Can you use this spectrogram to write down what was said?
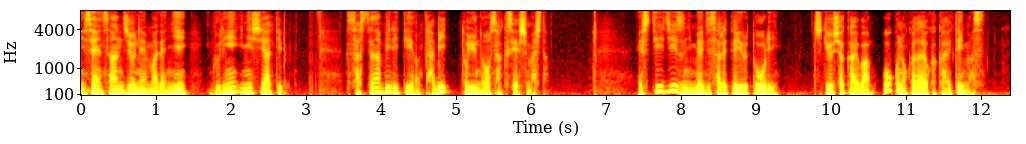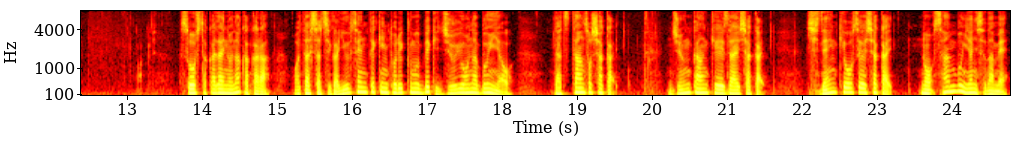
2030年までにグリーンイニシアティブサステナビリティの旅というのを作成しました。SDGs に明示されている通り地球社会は多くの課題を抱えています。そうした課題の中から私たちが優先的に取り組むべき重要な分野を脱炭素社会循環経済社会自然共生社会の3分野に定め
